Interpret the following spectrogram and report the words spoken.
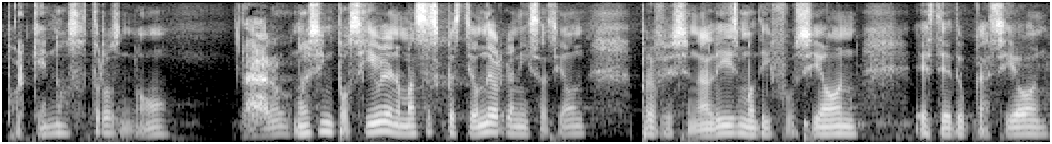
¿por qué nosotros no? Claro. No es imposible, nomás es cuestión de organización, profesionalismo, difusión, este, educación.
